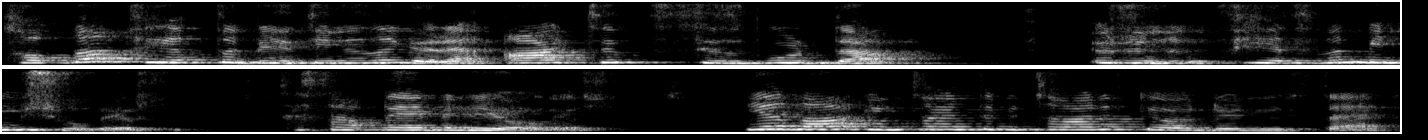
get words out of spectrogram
Toplam fiyatı bildiğinize göre artık siz burada ürünün fiyatını bilmiş oluyorsunuz. Hesaplayabiliyor oluyorsunuz. Ya da internette bir tarif gördüğünüzde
